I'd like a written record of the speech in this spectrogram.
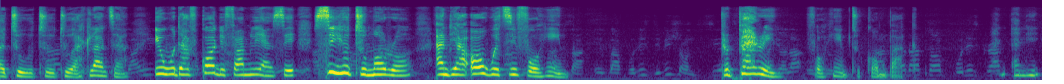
uh, to, to, to Atlanta, he would have called the family and say, see you tomorrow. And they are all waiting for him, preparing for him to come back. And, and he,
